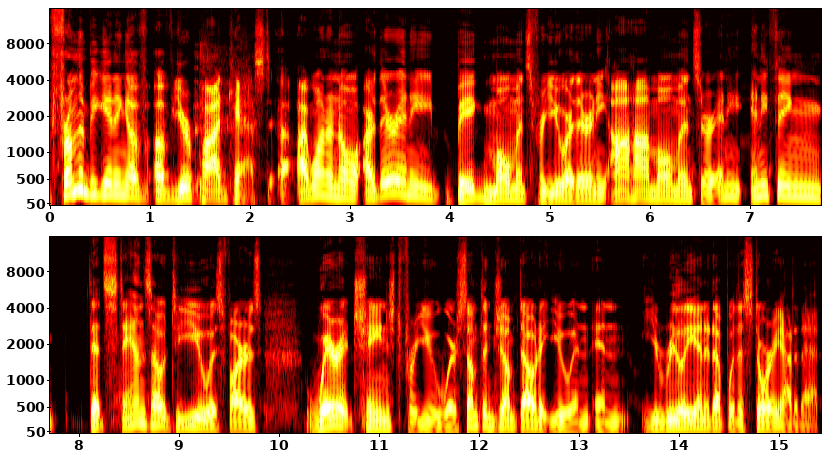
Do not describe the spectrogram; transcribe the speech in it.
from the beginning of, of your podcast, uh, I want to know: Are there any big moments for you? Are there any aha moments, or any anything that stands out to you as far as where it changed for you, where something jumped out at you, and and you really ended up with a story out of that?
